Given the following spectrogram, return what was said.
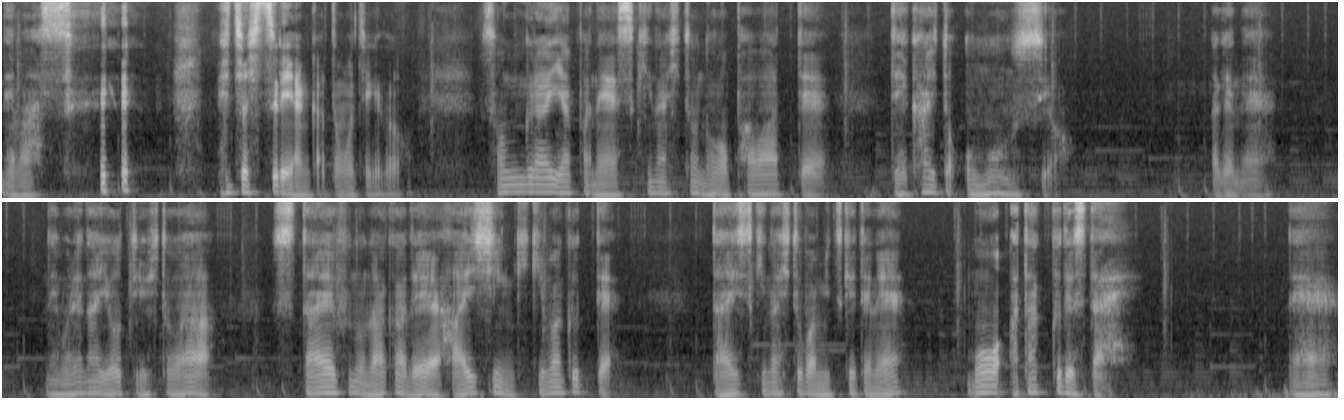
寝ます。めっちゃ失礼やんかと思っちゃうけど。そんぐらいやっぱね好きな人のパワーってでかいと思うんすよ。だけどね眠れないよっていう人はスタイフの中で配信聞きまくって大好きな人ば見つけてねもうアタックですたい。ね。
